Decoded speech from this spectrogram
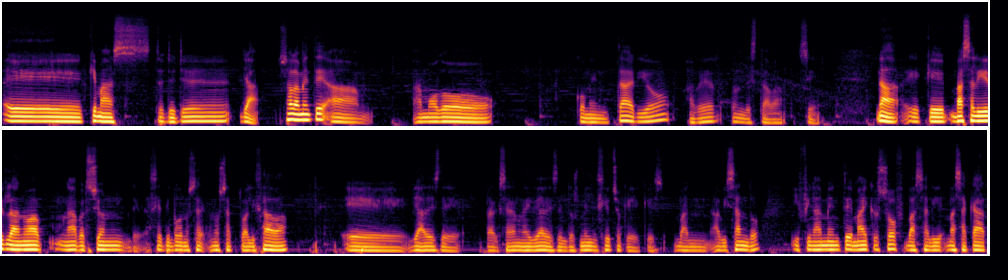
eh, ¿qué más? Ya, solamente a, modo comentario, a ver dónde estaba. Sí. Nada, eh, que va a salir la nueva una versión de hace tiempo que no se, no se actualizaba, eh, ya desde para que se hagan una idea, desde el 2018 que, van avisando y finalmente Microsoft va a, salir, va a sacar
